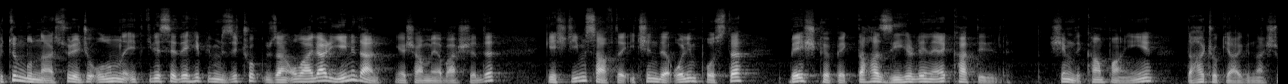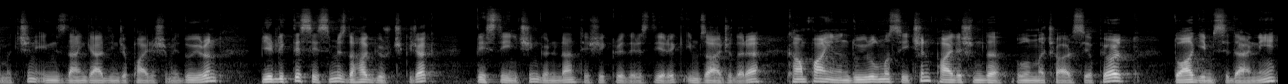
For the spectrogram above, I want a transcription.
Bütün bunlar süreci olumlu etkilese de hepimizi çok üzen olaylar yeniden yaşanmaya başladı. Geçtiğimiz hafta içinde Olimpos'ta 5 köpek daha zehirlenerek katledildi. Şimdi kampanyayı daha çok yaygınlaştırmak için elinizden geldiğince paylaşmayı duyurun. Birlikte sesimiz daha gür çıkacak. Desteğin için gönülden teşekkür ederiz diyerek imzacılara kampanyanın duyurulması için paylaşımda bulunma çağrısı yapıyor. Doğa Gemisi Derneği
